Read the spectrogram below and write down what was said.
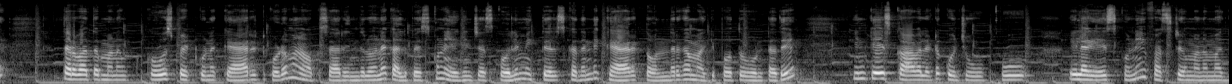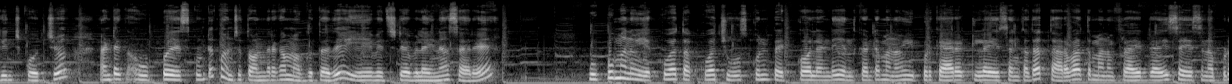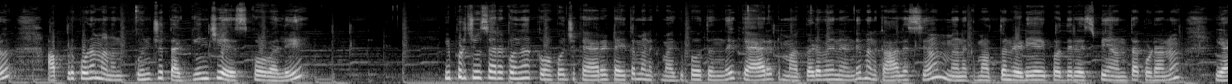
తర్వాత మనం కోసి పెట్టుకున్న క్యారెట్ కూడా మనం ఒకసారి ఇందులోనే కలిపేసుకుని వేగించేసుకోవాలి. మీకు తెలుసు కదండి క్యారెట్ తొందరగా మగ్గిపోతూ ఉంటుంది. ఇన్ కేస్ కావాలంటే కొంచెం ఉప్పు ఇలా వేసుకుని ఫస్ట్ మనం మగ్గించుకోవచ్చు. అంటే ఉప్పు వేసుకుంటే కొంచెం తొందరగా మగ్గుతుంది ఏ వెజిటేబుల్ అయినా సరే. ఉప్పు మనం ఎక్కువ తక్కువ చూసుకుని పెట్టుకోవాలండి. ఎందుకంటే మనం ఇప్పుడు క్యారెట్లో వేసాం కదా తర్వాత మనం ఫ్రైడ్ రైస్ వేసినప్పుడు అప్పుడు కూడా మనం కొంచెం తగ్గించి వేసుకోవాలి. ఇప్పుడు చూసారా కొంచెం కొంచెం క్యారెట్ అయితే మనకి మగ్గిపోతుంది. క్యారెట్ మగ్గడమేనండి మనకు ఆలస్యం. మనకు మొత్తం రెడీ అయిపోద్ది రెసిపీ అంతా కూడాను.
